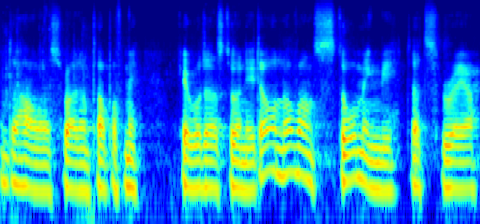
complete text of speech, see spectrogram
The howl is right on top of me. Okay, what else do I need? Oh, no one's storming me. That's rare.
